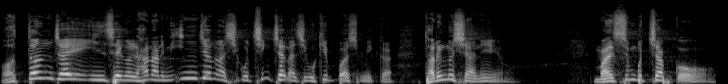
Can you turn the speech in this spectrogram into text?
어떤 자의 인생을 하나님이 인정하시고 칭찬하시고 기뻐하십니까? 다른 것이 아니에요. 말씀 붙잡고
